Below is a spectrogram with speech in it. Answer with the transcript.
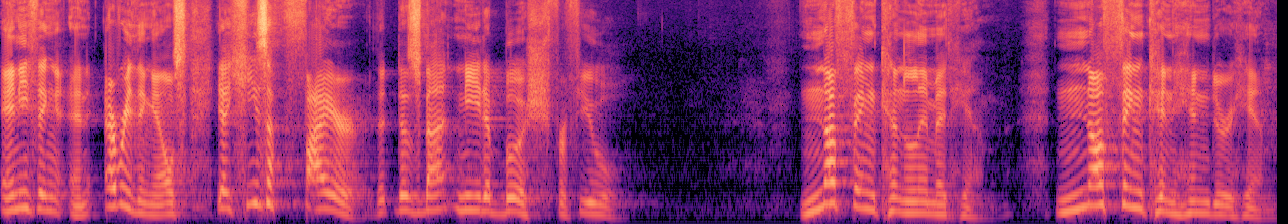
anything and everything else. Yeah, he's a fire that does not need a bush for fuel. Nothing can limit him, nothing can hinder him,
